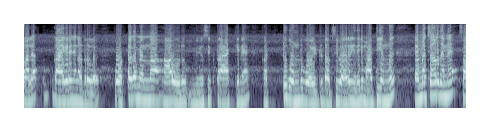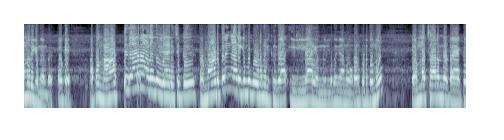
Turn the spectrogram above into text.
പല ഗായകരെ ഞാൻ കണ്ടിട്ടുള്ളത്. ഇപ്പൊ ഒട്ടകം എന്ന ആ ഒരു മ്യൂസിക് ട്രാക്കിനെ കട്ട് കൊണ്ടുപോയിട്ട് ഡബ്സി വേറെ രീതിയിൽ മാറ്റിയെന്ന് എം എച്ച് ആർ തന്നെ സമ്മതിക്കുന്നുണ്ട്. ഓക്കെ അപ്പൊ നാട്ടുകാരനാണെന്ന് വിചാരിച്ചിട്ട് തെമ്മാടിത്തരം കാണിക്കുമ്പോൾ കൂടെ നിൽക്കുക ഇല്ല എന്നുള്ളത് ഞാൻ ഓർമ്മപ്പെടുത്തുന്നു. എം എച്ച് ആറിന്റെ ട്രാക്ക്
